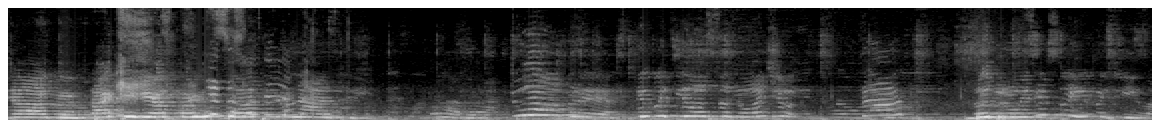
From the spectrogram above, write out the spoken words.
Дякую, так і є, споміцяти настрій. Добре, ти хотіла в садочок? До друзів своїх хотіла.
